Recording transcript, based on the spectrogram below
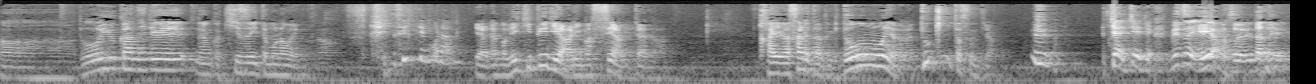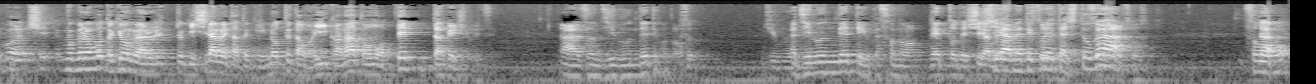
ああどういう感じでなんか気づいてもらうんやろな気づいてもらう。いやなんかウィキペディアありますやんみたいな会話された時どう思うんやろな。ドキッとすんじゃん。え？じゃあ、じゃあ、じゃあ別にええやん。それだって、もうし僕のこと興味ある時調べた時に載ってた方がいいかなと思ってだけでしょ、別に。ああその自分でってこと？そう。自分あ自分でっていうかそのネットで調べ調べてくれた人がそうそうそうそう。だから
